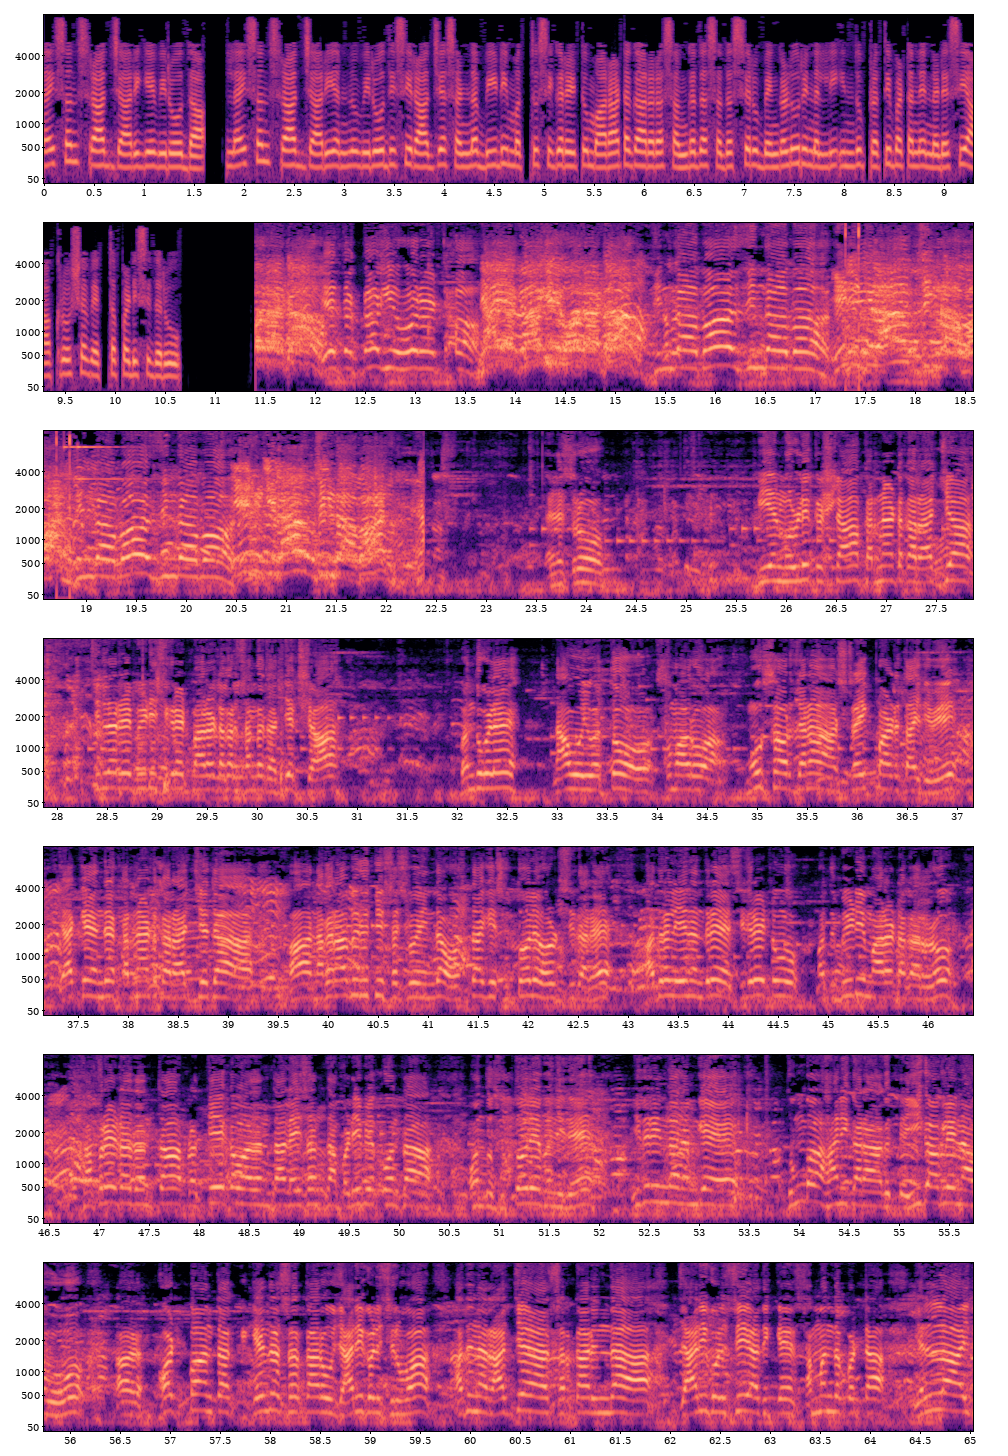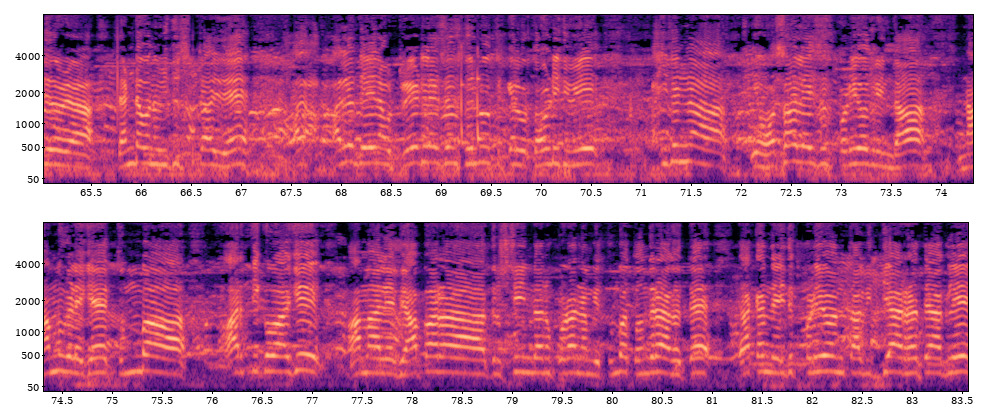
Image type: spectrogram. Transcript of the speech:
Licence Raj ಜಾರಿಗೆ ವಿರೋಧ. Licence Raj ಜಾರಿಯನ್ನು ವಿರೋಧಿಸಿ ರಾಜ್ಯ ಸಣ್ಣ ಬೀಡಿ ಮತ್ತು ಸಿಗರೇಟು ಮಾರಾಟಗಾರರ ಸಂಘದ ಸದಸ್ಯರು ಬೆಂಗಳೂರಿನಲ್ಲಿ ಇಂದು ಪ್ರತಿಭಟನೆ ನಡೆಸಿ ಆಕ್ರೋಶ ವ್ಯಕ್ತಪಡಿಸಿದರು. ಬಿ ಎನ್ ಮುರಳೀಕೃಷ್ಣ, ಕರ್ನಾಟಕ ರಾಜ್ಯ ಚಿಲ್ಲರೆ ಬೀಡಿ ಸಿಗರೇಟ್ ಮಾರಾಟಗಾರ ಸಂಘದ ಅಧ್ಯಕ್ಷ. ಬಂಧುಗಳೇ, ನಾವು ಇವತ್ತು ಸುಮಾರು ಮೂರು ಸಾವಿರ ಜನ ಸ್ಟ್ರೈಕ್ ಮಾಡ್ತಾ ಇದ್ದೀವಿ. ಯಾಕೆ ಅಂದರೆ ಕರ್ನಾಟಕ ರಾಜ್ಯದ ನಗರಾಭಿವೃದ್ಧಿ ಸಚಿವೆಯಿಂದ ಹೊಸದಾಗಿ ಸುತ್ತೋಲೆ ಹೊರಡಿಸಿದ್ದಾರೆ. ಅದರಲ್ಲಿ ಏನಂದರೆ ಸಿಗರೇಟು ಮತ್ತು ಬೀಡಿ ಮಾರಾಟಗಾರರು ಸಪರೇಟ್ ಆದಂಥ ಪ್ರತ್ಯೇಕವಾದಂಥ ಲೈಸೆನ್ಸ್ನ ಪಡಿಬೇಕು ಅಂತ ಒಂದು ಸುತ್ತೋಲೆ ಬಂದಿದೆ. ಇದರಿಂದ ನಮಗೆ ತುಂಬ ಹಾನಿಕರ ಆಗುತ್ತೆ. ಈಗಾಗಲೇ ನಾವು ಹಾಟ್ಪಾ ಅಂತ ಕೇಂದ್ರ ಸರ್ಕಾರವು ಜಾರಿಗೊಳಿಸಿರುವ ಅದನ್ನು ರಾಜ್ಯ ಸರ್ಕಾರದಿಂದ ಜಾರಿಗೊಳಿಸಿ ಅದಕ್ಕೆ ಸಂಬಂಧಪಟ್ಟ ಎಲ್ಲ ಇದು ದಂಡವನ್ನು ವಿಧಿಸ್ತಾ ಇದೆ. ಅಲ್ಲದೆ ನಾವು ಟ್ರೇಡ್ ಲೈಸೆನ್ಸನ್ನು ಕೆಲವರು ತಗೊಂಡಿದ್ದೀವಿ. ಇದನ್ನು ಈ ಹೊಸ ಲೈಸೆನ್ಸ್ ಪಡೆಯೋದ್ರಿಂದ ನಮ್ಮಗಳಿಗೆ ತುಂಬ ಆರ್ಥಿಕವಾಗಿ ಆಮೇಲೆ ವ್ಯಾಪಾರ ದೃಷ್ಟಿಯಿಂದನೂ ಕೂಡ ನಮಗೆ ತುಂಬ ತೊಂದರೆ ಆಗುತ್ತೆ. ಯಾಕಂದರೆ ಇದಕ್ಕೆ ಪಡೆಯುವಂಥ ವಿದ್ಯಾರ್ಹತೆ ಆಗಲಿ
